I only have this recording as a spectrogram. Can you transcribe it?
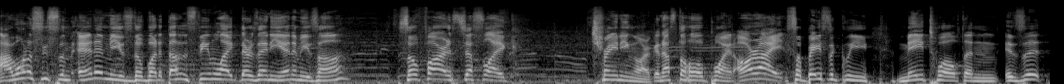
I want to see some enemies though, but it doesn't seem like there's any enemies, huh? So far, it's just like training arc, and that's the whole point. All right, so basically May 12th, and is it?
